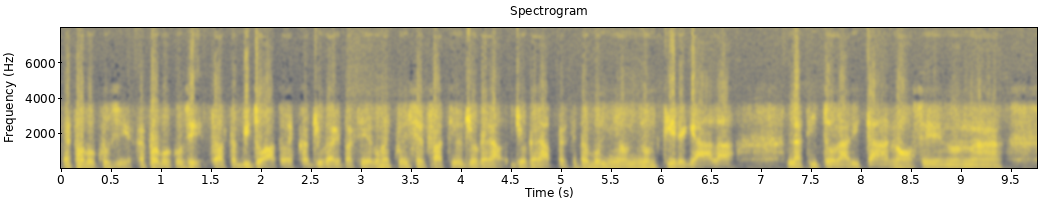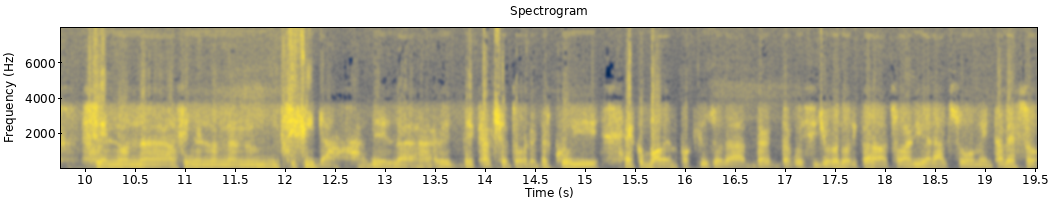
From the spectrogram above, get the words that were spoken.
È proprio così, è proprio così. Tra l'altro abituato ecco, a giocare partite come queste, infatti lo giocherà, giocherà perché poi Mourinho non ti regala la titolarità, no? se, non, se non, alla fine non, non si fida del, del, calciatore. Per cui ecco, Bove è un po' chiuso da, da, da questi giocatori, però insomma, arriverà il suo momento. Adesso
